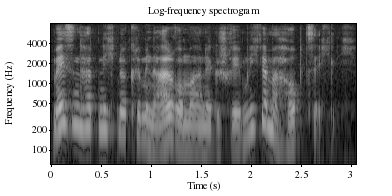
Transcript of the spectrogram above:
Mason hat nicht nur Kriminalromane geschrieben, nicht einmal hauptsächlich.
